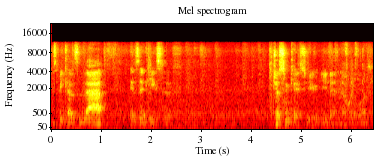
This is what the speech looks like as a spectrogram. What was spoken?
It's because that is adhesive. Just in case you, you didn't know what it was.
